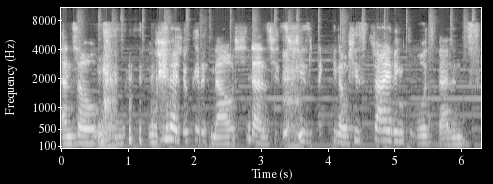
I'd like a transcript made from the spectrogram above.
And so when I look at it now, she does. She's, she's like, you know, she's striving towards balance,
